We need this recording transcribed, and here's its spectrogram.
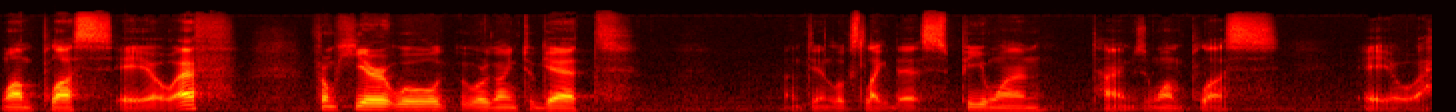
1 plus AOF. From here, we'll, we're going to get something that looks like this, P1 times 1 plus AOF.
